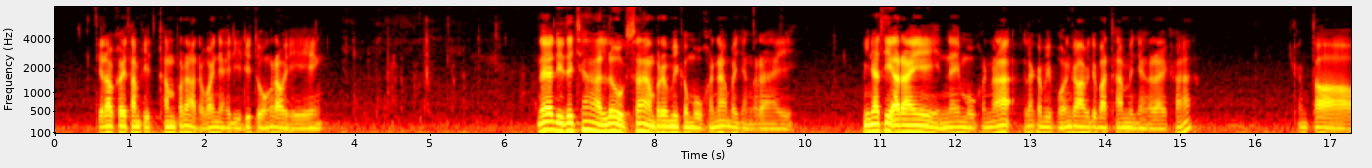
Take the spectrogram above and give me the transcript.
ๆ ที่เราเคยทำผิดทำพลาดเอาไว้ในอดีตที่ตัวของเราเองในอดีตชาติลูกสร้างบารมีกับหมู่คณะไปอย่างไร มีหน้าที่อะไรในหมู่คณะ และก็มีผลการปฏิบัติธรรมเป็นอย่างไรคะคำตอบ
